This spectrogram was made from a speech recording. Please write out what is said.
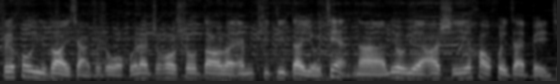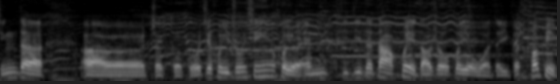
最后预告一下，就是我回来之后收到了 MPD 的邮件。那六月二十一号会在北京的呃这个国际会议中心会有 MPD 的大会，到时候会有我的一个 topic。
